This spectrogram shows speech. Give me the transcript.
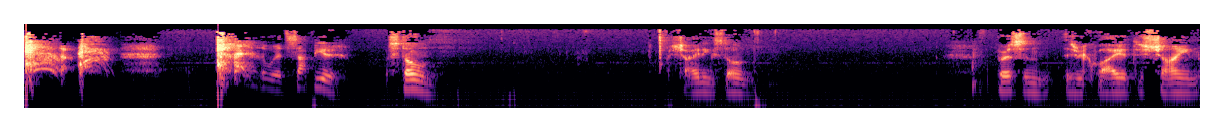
the word sapir, stone, shining stone. Person is required to shine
